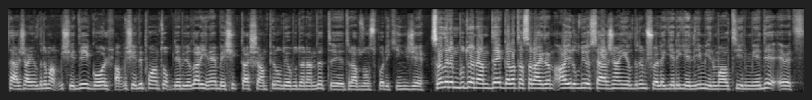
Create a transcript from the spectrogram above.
Sercan Yıldırım 67 gol, 67 puan toplayabiliyorlar. Yine Beşiktaş şampiyon oluyor bu dönemde. Trabzonspor ikinci. Sanırım bu dönemde Galatasaray'dan ayrılıyor Sercan Yıldırım. Şöyle geri geleyim 26-27. Evet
